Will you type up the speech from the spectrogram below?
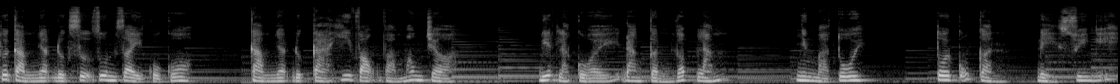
Tôi cảm nhận được sự run rẩy của cô. Cảm nhận được cả hy vọng và mong chờ. Biết là cô ấy đang cần gấp lắm. Nhưng mà tôi, tôi cũng cần để suy nghĩ.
